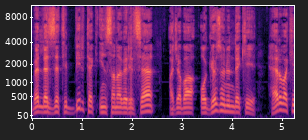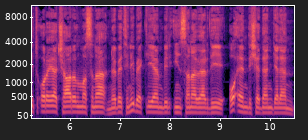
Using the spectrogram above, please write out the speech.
ve lezzeti bir tek insana verilse, acaba o göz önündeki her vakit oraya çağrılmasına nöbetini bekleyen bir insana verdiği o endişeden gelen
